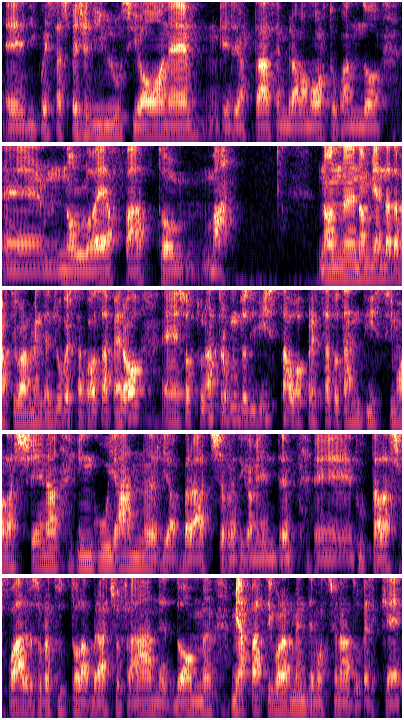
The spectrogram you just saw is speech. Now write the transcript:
eh, di questa specie di illusione che in realtà sembrava morto quando eh, non lo è affatto, ma non, non, mi è andata particolarmente giù questa cosa, però eh, sotto un altro punto di vista ho apprezzato tantissimo la scena in cui Anne riabbraccia praticamente eh, tutta la squadra, soprattutto l'abbraccio fra Anne e Dom. Mi ha particolarmente emozionato perché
